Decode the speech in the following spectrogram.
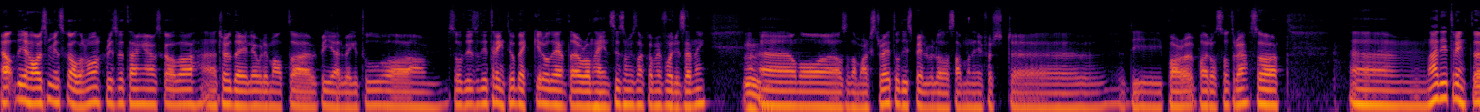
Ja, de har jo så mye skader nå. Chris Letang er jo skada. Uh, Trevor Daly og Oli Mata er vel på IR begge to. Og, um, så, de, så de trengte jo backer, og de henta Ron Hainsey, som vi snakka om i forrige sending. Mm. Uh, og nå altså da Mark Straight, og de spiller vel da sammen i første uh, De par, par også, tror jeg. Så eh, Nei, de trengte,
